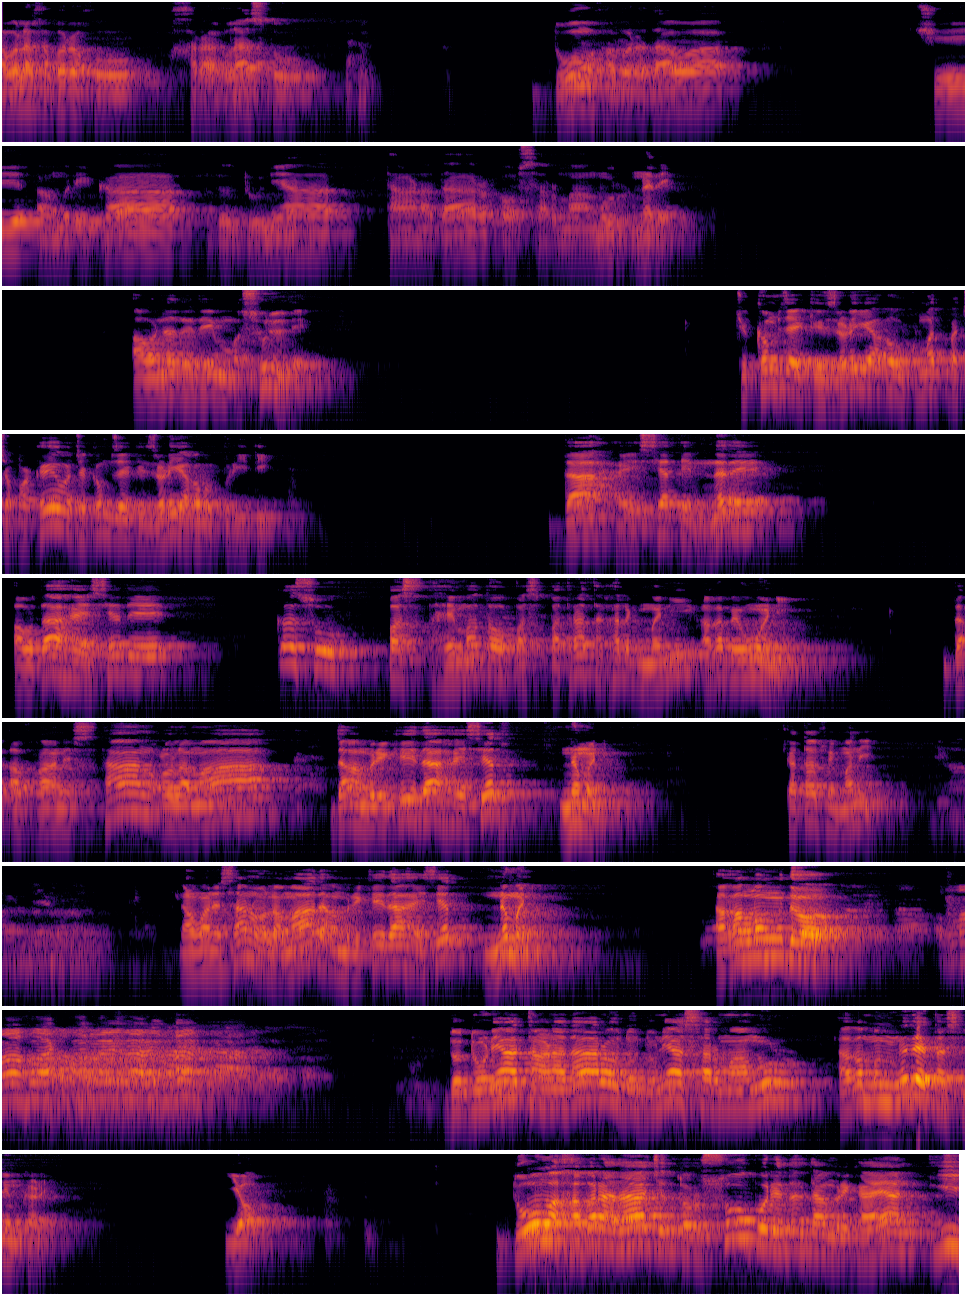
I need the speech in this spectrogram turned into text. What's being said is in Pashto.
اوله خبره خو خراغلاستو دوم خبره دا و چې امریکا د دنیا تاندار او سرمامور نه دی او نه د دې مسول دی چې کوم ځای کې زړی هغه حکومت په چپکه او چې کوم ځای کې زړی هغه په پریدي دا حیثیت نه دی او دا حیثیت دی که څوک پست همت او پست پترت خلک مني هغه به ومني د افغانستان علما د امریکې دا حیثیت نه مني که تاسو منئ د افغانستان علما د امریکې دا حیثیت نه مني هغه موږ د الله اکبر ولله الحمد د دنیا تاڼدار او د دنیا سرمامور هغه موږ نه دی تسلیم کړی یو دومه خبره ده چې تر څو پورې دلته امریکایان ای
